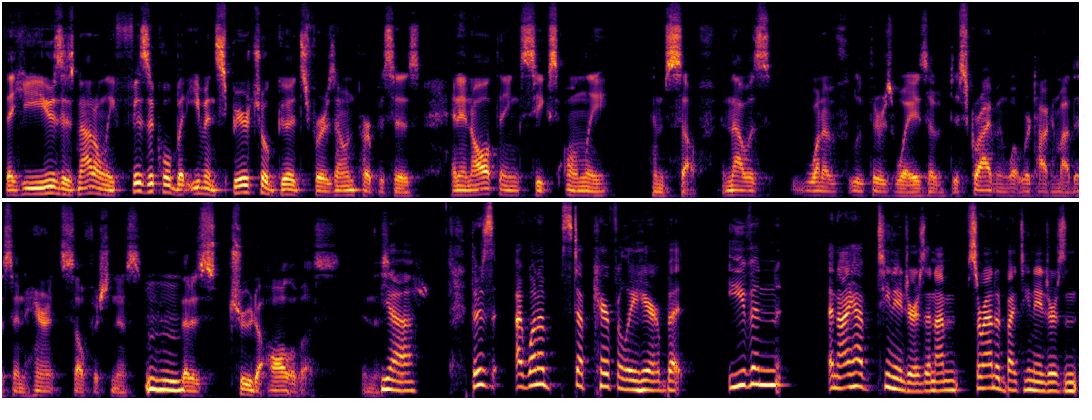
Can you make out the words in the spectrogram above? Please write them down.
that he uses not only physical but even spiritual goods for his own purposes, and in all things seeks only himself. And that was one of Luther's ways of describing what we're talking about this inherent selfishness that is true to all of us in this. Yeah. age. There's, I want to step carefully here, but even, and I have teenagers and I'm surrounded by teenagers. And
